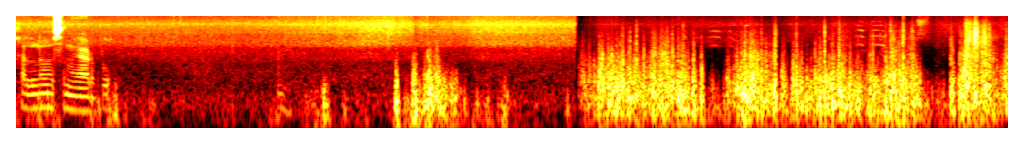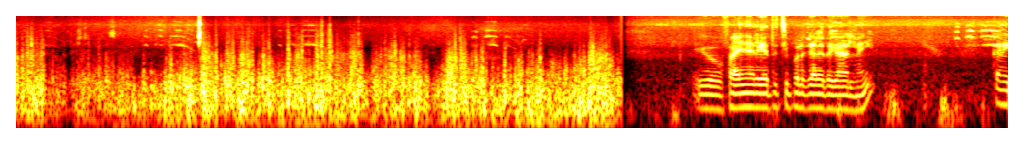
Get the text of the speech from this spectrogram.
చల్లగా వస్తుంది గడుపు. ఇక ఫైనల్గా అయితే చిప్పలకాయలు అయితే కాలినాయి. కానీ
